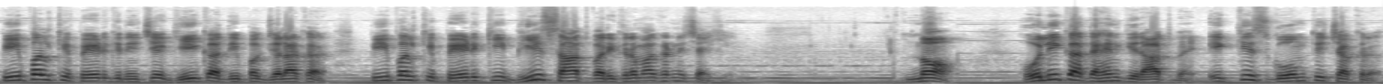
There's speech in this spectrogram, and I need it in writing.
पीपल के पेड़ के नीचे घी का दीपक जलाकर पीपल के पेड़ की भी साथ परिक्रमा करनी चाहिए। नौ, होली का दहन की रात में 21 गोमती चक्र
